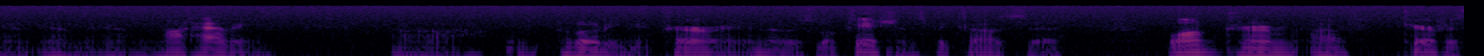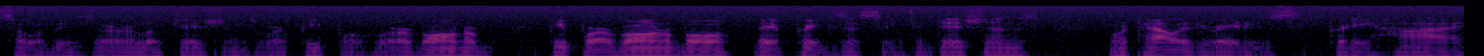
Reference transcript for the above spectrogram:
and, and, and not having uh, voting occur in those locations because uh, long-term uh, care facilities are locations where people who are vulnerable, people are vulnerable, they have pre-existing conditions, mortality rate is pretty high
